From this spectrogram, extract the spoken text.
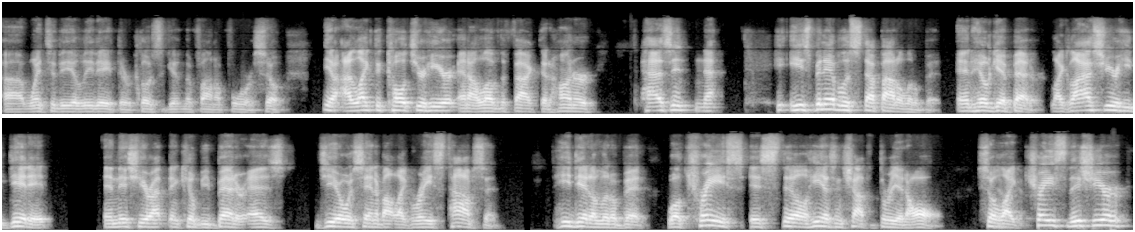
Uh, went to the Elite Eight. They were close to getting the Final Four. So, yeah, I like the culture here, and I love the fact that Hunter hasn't. Na- he's been able to step out a little bit, and he'll get better. Like last year, he did it, and this year, I think he'll be better. As Geo was saying about like Race Thompson, he did a little bit. Well, Trayce is still he hasn't shot the three at all. So, like Trayce this year,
